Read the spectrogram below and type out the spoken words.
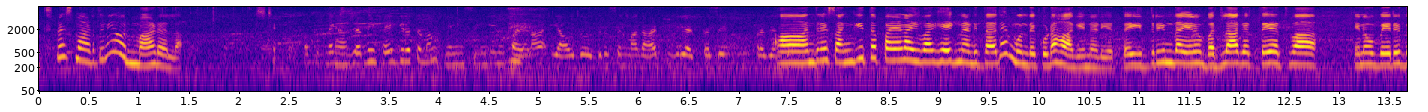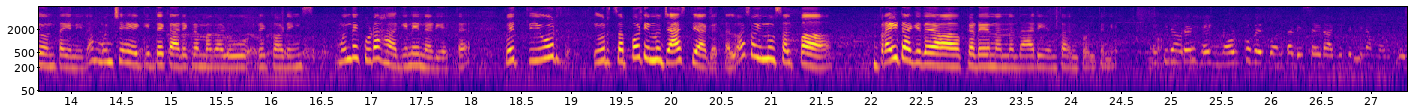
ಎಕ್ಸ್ಪ್ರೆಸ್ ಮಾಡ್ತೀನಿ ಅವ್ರು ಮಾಡಲ್ಲ. ಅಷ್ಟೇ. ಜರ್ನಿ ಹೇಗಿರುತ್ತೆ ನಿಮ್ಮ ಸಿಂಗಿಂಗ್ ಪಯಣ ಯಾವುದಾದ್ರು ಅಟ್ ಪ್ರೆಸೆಂಟ್ ಅಂದರೆ ಸಂಗೀತ ಪಯಣ ಇವಾಗ ಹೇಗೆ ನಡೀತಾ ಇದೆ ಮುಂದೆ ಕೂಡ ಹಾಗೆ ನಡೆಯುತ್ತೆ. ಇದರಿಂದ ಏನೋ ಬದಲಾಗತ್ತೆ ಅಥವಾ ಏನೋ ಬೇರೆದು ಅಂತ ಏನಿಲ್ಲ. ಮುಂಚೆ ಹೇಗಿದ್ದೆ ಕಾರ್ಯಕ್ರಮಗಳು ರೆಕಾರ್ಡಿಂಗ್ಸ್ ಮುಂದೆ ಕೂಡ ಹಾಗೇ ನಡೆಯುತ್ತೆ. ವಿತ್ ಇವ್ರ ಇವ್ರ ಸಪೋರ್ಟ್ ಇನ್ನೂ ಜಾಸ್ತಿ ಆಗುತ್ತಲ್ವ? ಸೊ ಇನ್ನೂ ಸ್ವಲ್ಪ ಬ್ರೈಟ್ ಆಗಿದೆ ಆ ಕಡೆ ನನ್ನ ದಾರಿ ಅಂತ ಅಂದ್ಕೊಳ್ತೀನಿ ನಿತಿನ್ ಅವರೇ ಹೇಗೆ ನೋಡ್ಕೋಬೇಕು ಅಂತ ಡಿಸೈಡ್ ಆಗಿದ್ದೀರಿ ನಮ್ಮ ಹುಡುಗಿ?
